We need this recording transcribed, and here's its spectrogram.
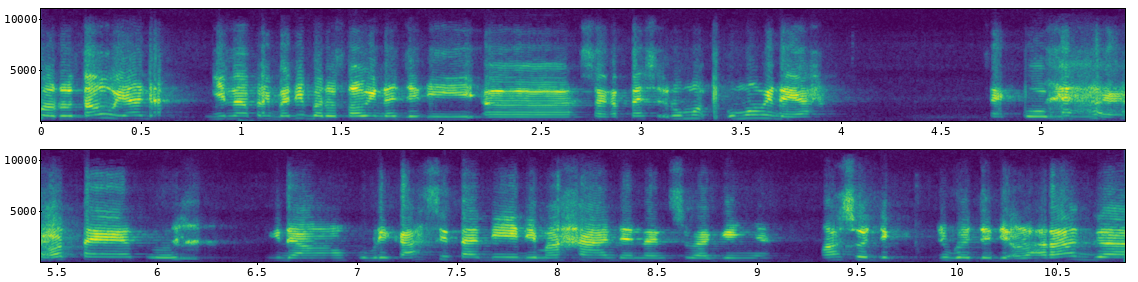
baru tahu ya Gina pribadi baru tahu Indah jadi eh, sekretaris umum umum Indah ya sekum BOT terus bidang publikasi tadi di Maha dan lain sebagainya masuk di- juga jadi olahraga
